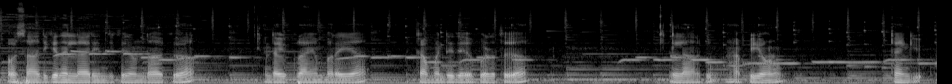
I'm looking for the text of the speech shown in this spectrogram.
അപ്പോൾ സാധിക്കുന്ന എല്ലാവരും ഇഞ്ചിക്കറി ഉണ്ടാക്കുക. എന്റെ അഭിപ്രായം പറയുക. കമന്റ് രേഖപ്പെടുത്തുക. എല്ലാവർക്കും ഹാപ്പി ആവണം. താങ്ക് യു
